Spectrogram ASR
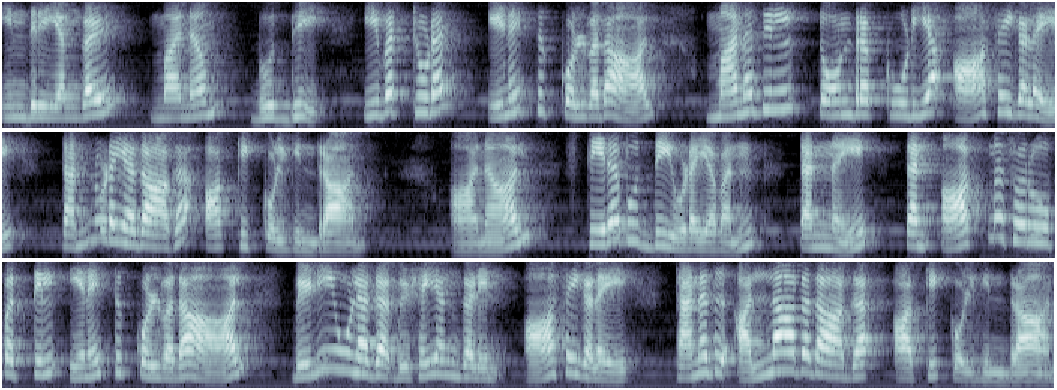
இந்திரியங்கள் மனம் புத்தி இவற்றுடன் இணைத்து கொள்வதால் மனதில் தோன்றக்கூடிய ஆசைகளை தன்னுடையதாக ஆக்கிக் கொள்கின்றான். ஆனால் ஸ்திரபுத்தியுடையவன் தன்னை தன் ஆத்மஸ்வரூபத்தில் இணைத்து கொள்வதால் வெளியுலக விஷயங்களின் ஆசைகளை தனது அல்லாததாக ஆக்கிக் கொள்கின்றான்.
